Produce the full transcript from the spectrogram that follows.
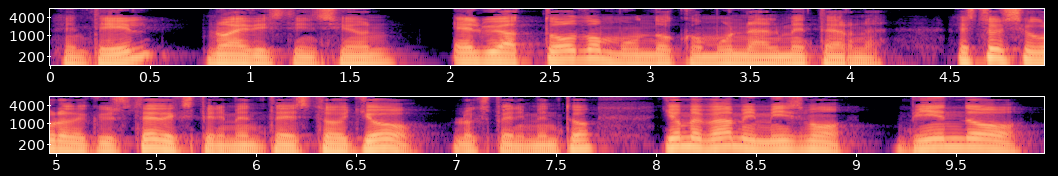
gentil, no hay distinción. Él vio a todo mundo como un alma eterna. Estoy seguro de que usted experimente esto. Yo lo experimento. Yo me veo a mí mismo viendo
